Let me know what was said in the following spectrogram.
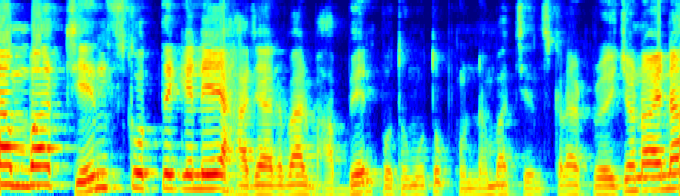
নাম্বার চেঞ্জ করতে গেলে হাজারবার ভাববেন, প্রথমত ফোন নাম্বার চেঞ্জ করার প্রয়োজন হয় না।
